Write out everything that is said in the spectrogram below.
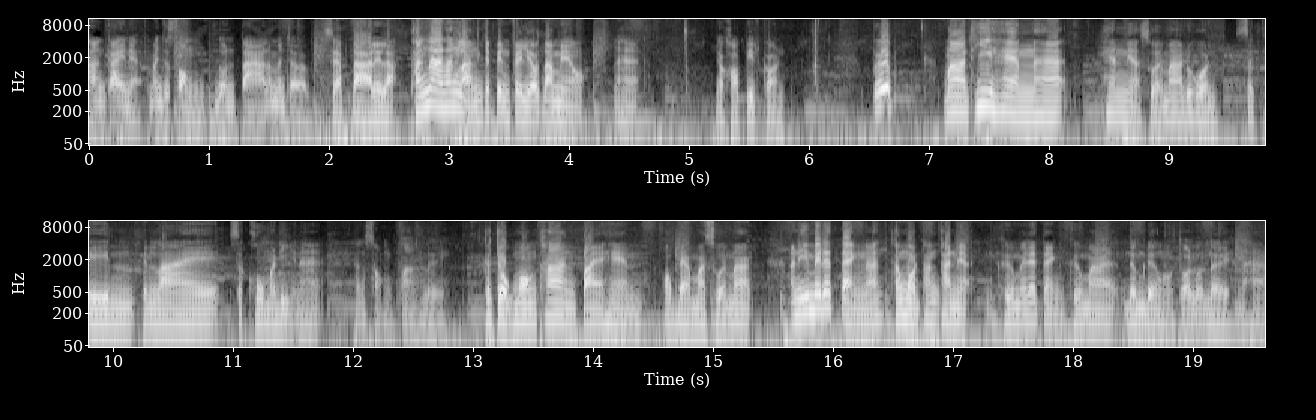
ทางไกลเนี่ย มันจะส่องโดนตาแล้วมันจะแบบแสบตาเลยล่ะ ทั้งหน้าทั้งหลังจะเป็นไฟเลี้ยวตาแมวนะฮะ เดี๋ยวขอปิดก่อนปึ๊บ มาที่แฮนด์นะฮะ แฮนด์เนี่ยสวยมากทุกคน สกรีนเป็นลายสโคมาดีนะฮะ ทั้งสองฝั่งเลย กระจกมองข้างปลายแฮนด์ออกแบบมาสวยมาก อันนี้ไม่ได้แต่งนะ ทั้งหมดทั้งคันเนี่ยคือไม่ได้แต่งคือมาเดิมๆของตัวรถเลยนะฮะ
